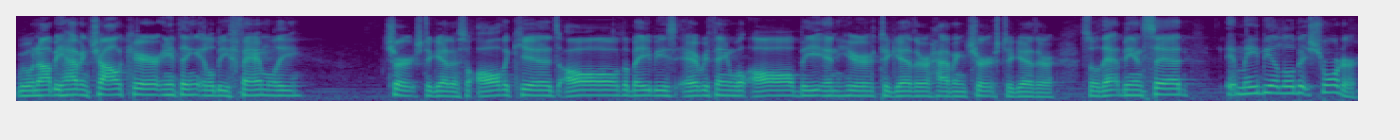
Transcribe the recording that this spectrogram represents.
We will not be having childcare, anything. It'll be family church together. So all the kids, all the babies, everything will all be in here together, having church together. So that being said, it may be a little bit shorter.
